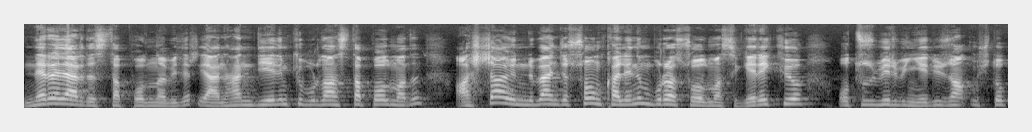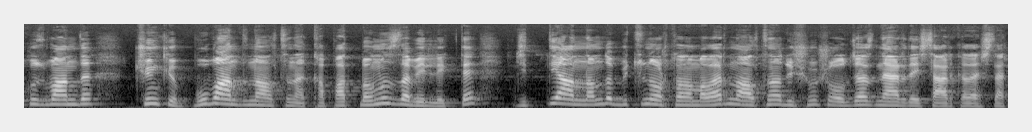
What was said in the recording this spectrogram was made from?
nerelerde stop olunabilir? Yani hani diyelim ki buradan stop olmadın. Aşağı yönlü bence son kalenin burası olması gerekiyor. 31.769 bandı. Çünkü bu bandın altına kapatmamızla birlikte ciddi anlamda bütün ortalamaların altına düşmüş olacağız neredeyse arkadaşlar.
